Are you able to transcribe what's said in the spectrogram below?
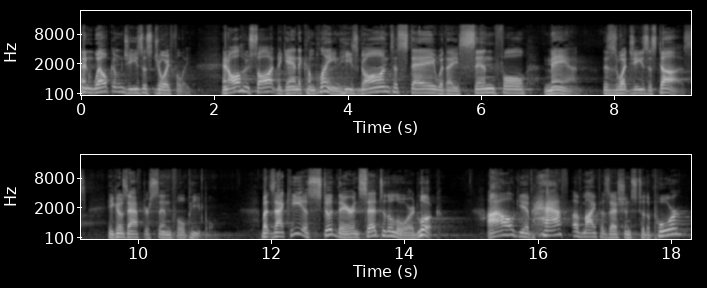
and welcomed Jesus joyfully. And all who saw it began to complain. He's gone to stay with a sinful man. This is what Jesus does. He goes after sinful people. But Zacchaeus stood there and said to the Lord, Look, I'll give half of my possessions to the poor.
